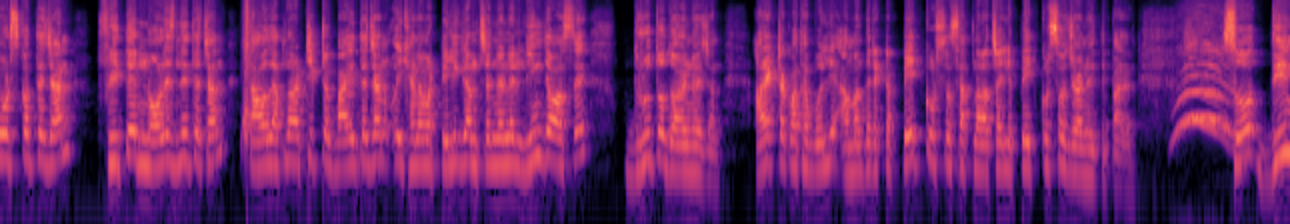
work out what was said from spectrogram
কোর্স করতে যান ফ্রিতে নলেজ নিতে চান, তাহলে আপনারা টিকটক বাড়িতে যান, ওইখানে আমার টেলিগ্রাম চ্যানেলের লিঙ্ক দেওয়া আছে, দ্রুত জয়েন হয়ে যান। আরেকটা কথা বলি, আমাদের একটা পেড কোর্স আছে, আপনারা চাইলে পেড কোর্সেও জয়েন হতে পারেন। সো দিন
